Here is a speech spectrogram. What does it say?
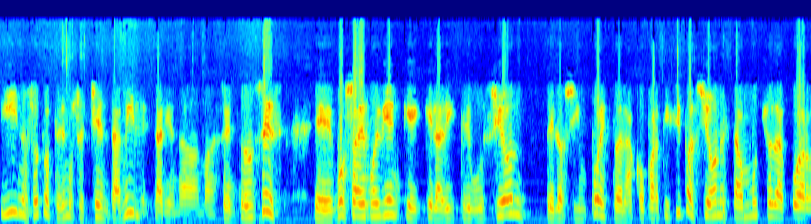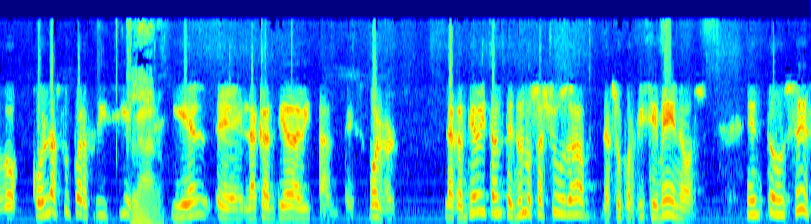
y nosotros tenemos 80.000 hectáreas nada más. Entonces, eh, vos sabés muy bien que, que la distribución de los impuestos de la coparticipación está mucho de acuerdo con la superficie Claro. y el, eh, la cantidad de habitantes. Bueno, la cantidad de habitantes no nos ayuda, la superficie menos. Entonces,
